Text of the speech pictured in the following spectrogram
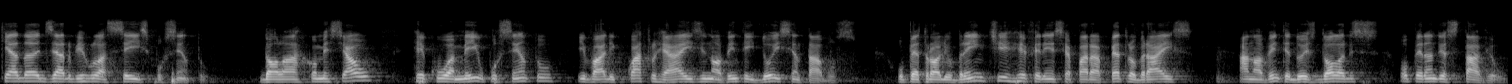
queda de 0,6%. Dólar comercial recua 0,5% e vale R$ 4,92. O petróleo Brent, referência para Petrobras, a 92 dólares, operando estável.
